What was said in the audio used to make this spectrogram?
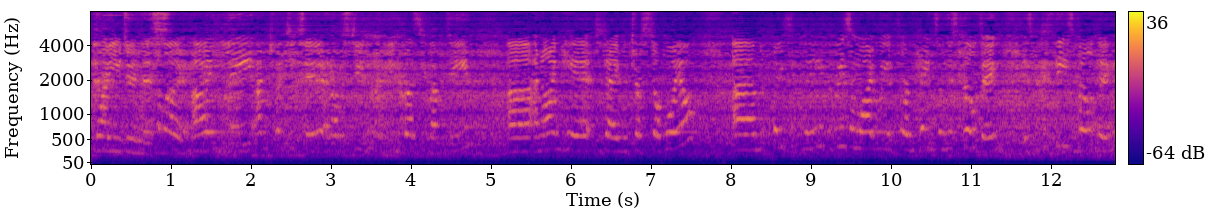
Why are you doing this? Hello, I'm Lee, I'm 22 and I'm a student at the University of Aberdeen uh, and I'm here today with Just Stop Oil. Um, basically, the reason why we have thrown paint on this building is because these buildings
